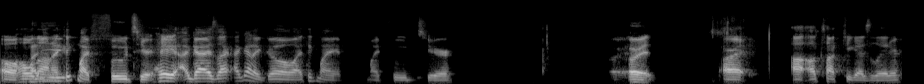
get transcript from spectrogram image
Oh, hold How do on. I think my food's here. Hey, uh, guys, I, I gotta go. I think my my food's here. All right, All right, I'll, I'll talk to you guys later.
